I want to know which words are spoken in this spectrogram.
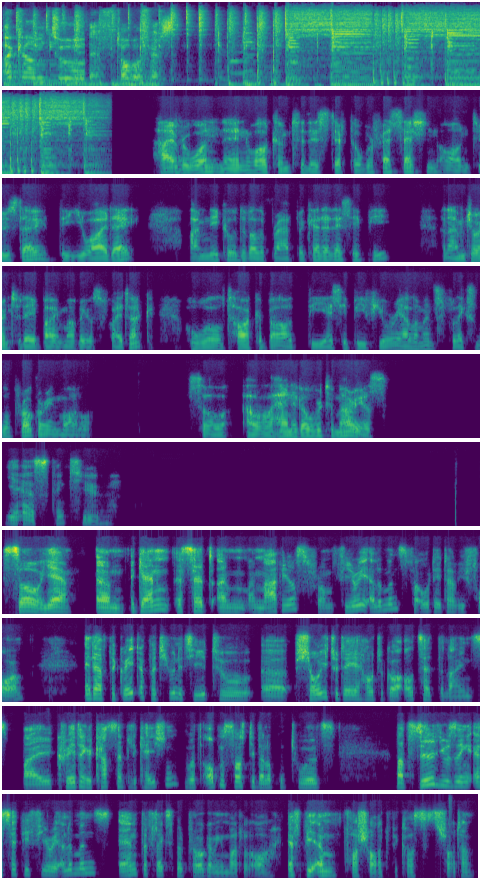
Welcome to Devtoberfest. Hi, everyone, and welcome to this Devtoberfest session on Tuesday, the UI Day. I'm Nico, developer advocate at SAP, and I'm joined today by Marius Freitag, who will talk about the SAP Fiori Elements flexible programming model. So I'll hand it over to Marius. Yes, thank you. So yeah, um, again, as said, I'm, I'm Marius from Fiori Elements for OData v4, and I have the great opportunity to uh, show you today how to go outside the lines by creating a custom application with open source development tools, but still using SAP Fiori Elements and the flexible programming model, or FPM for short, because it's shorter.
